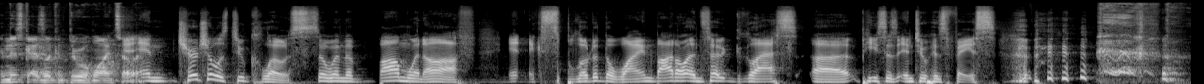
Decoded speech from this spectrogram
And this guy's looking through a wine cellar. and Churchill was too close. So when the bomb went off, it exploded the wine bottle and sent glass uh, pieces into his face.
